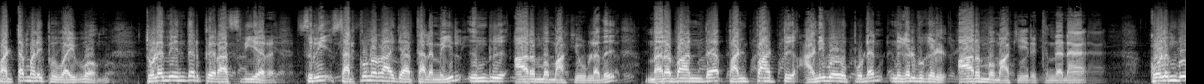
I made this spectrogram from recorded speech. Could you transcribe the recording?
பட்டமளிப்பு வைபவம் துணைவேந்தர் பேராசிரியர் ஸ்ரீ சர்க்குணராஜா தலைமையில் இன்று ஆரம்பமாகியுள்ளது. மரபார்ந்த பண்பாட்டு அணிவகுப்புடன் நிகழ்வுகள் ஆரம்பமாகியிருக்கின்றன. கொழும்பு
